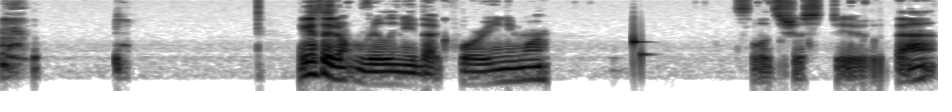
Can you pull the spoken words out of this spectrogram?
I guess I don't really need that quarry anymore. So let's just do that.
